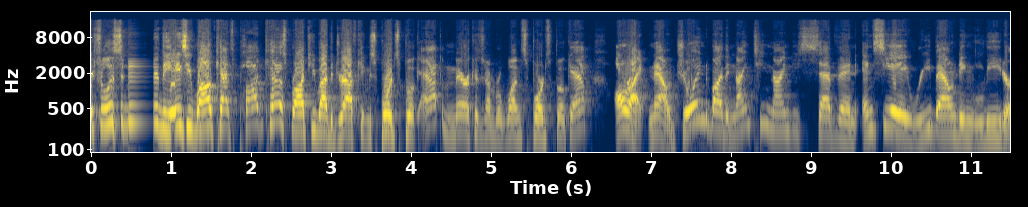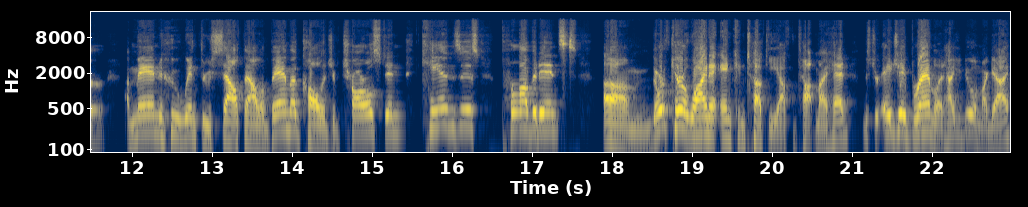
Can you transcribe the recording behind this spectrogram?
Thanks for listening to the AZ Wildcats podcast brought to you by the DraftKings Sportsbook app, America's number one sportsbook app. All right, now joined by the 1997 NCAA rebounding leader, a man who went through South Alabama, College of Charleston, Kansas, Providence, um, North Carolina, and Kentucky off the top of my head, Mr. AJ Bramlett. How you doing, my guy?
